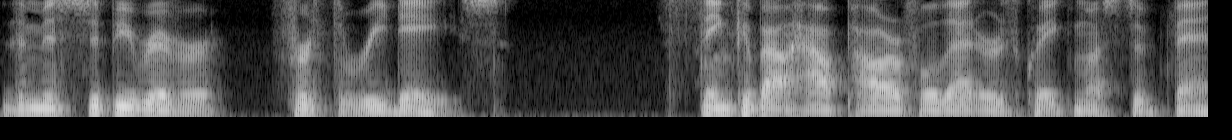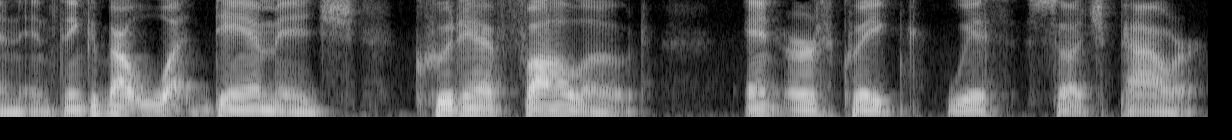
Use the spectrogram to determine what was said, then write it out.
the Mississippi River for 3 days. Think about how powerful that earthquake must have been and think about what damage could have followed an earthquake with such power.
